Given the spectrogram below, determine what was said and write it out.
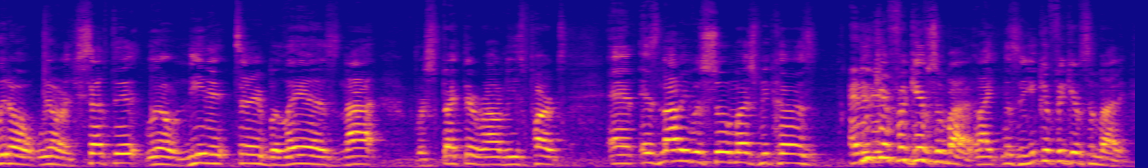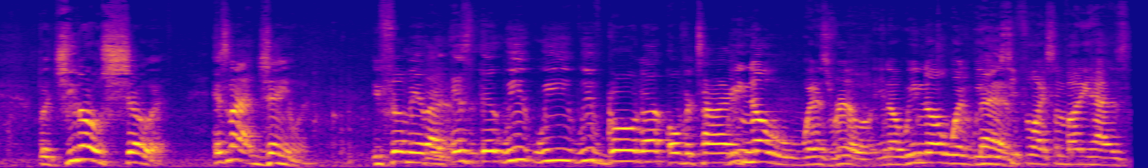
We don't. We don't accept it. We don't need it. Terry Bollea is not respected around these parts, and it's not even so much because And you can forgive somebody. Like, listen, you can forgive somebody, but you don't show it. It's not genuine. You feel me? Like Yeah. it's it, we we we've grown up over time. We know when it's real. You know, we know when we Man. actually feel like somebody has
